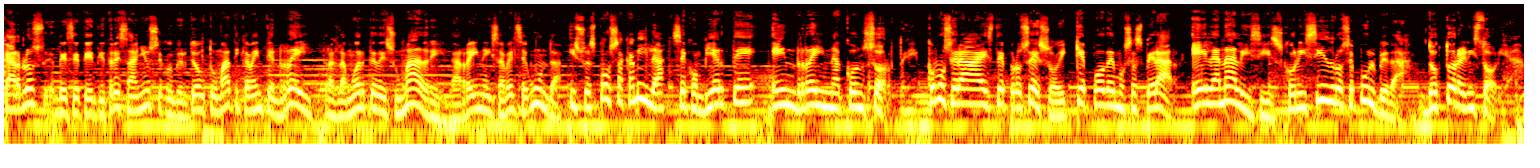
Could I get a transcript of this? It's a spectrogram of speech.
Carlos, de 73 años, se convirtió automáticamente en rey tras la muerte de su madre, la reina Isabel II, y su esposa Camila se convierte en reina consorte. ¿Cómo será este proceso y qué podemos esperar? El análisis con Isidro Sepúlveda, doctor en historia.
